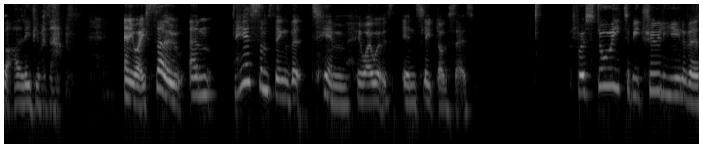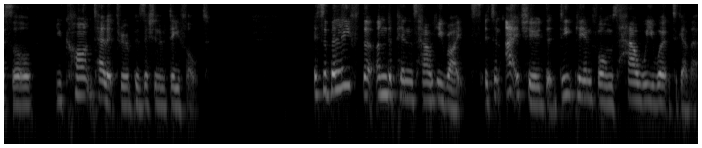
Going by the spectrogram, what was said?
but I'll leave you with that. Anyway, so um, here's something that Tim, who I work with in Sleepdogs, says. For a story to be truly universal, you can't tell it through a position of default. It's a belief that underpins how he writes. It's an attitude that deeply informs how we work together.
